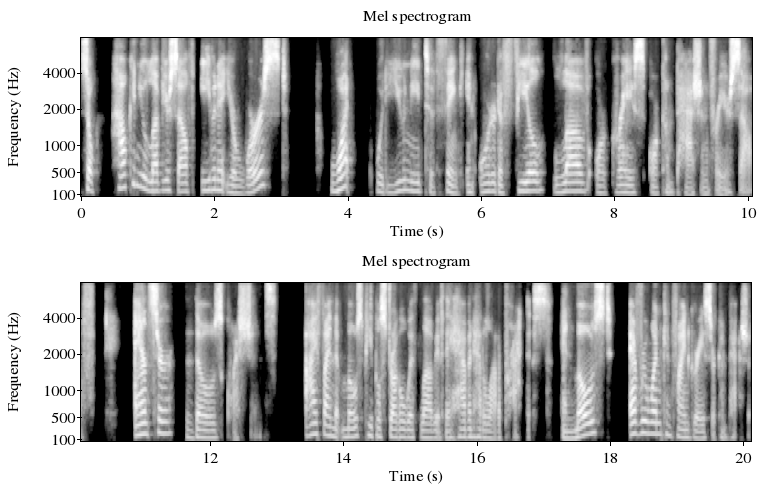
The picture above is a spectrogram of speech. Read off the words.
So, how can you love yourself even at your worst? What would you need to think in order to feel love or grace or compassion for yourself? Answer those questions. I find that most people struggle with love if they haven't had a lot of practice. And most, everyone can find grace or compassion.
